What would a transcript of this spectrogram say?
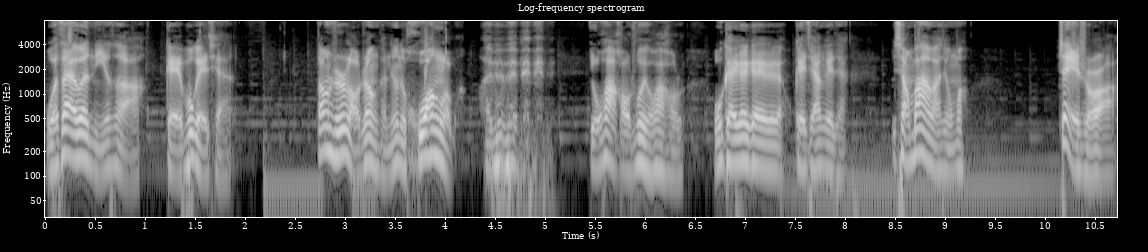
我再问你一次啊，给不给钱？当时老郑肯定就慌了嘛，哎，别别别别别，有话好说，有话好说，我给给给给给给钱给钱，想办法行吗？这时候啊。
